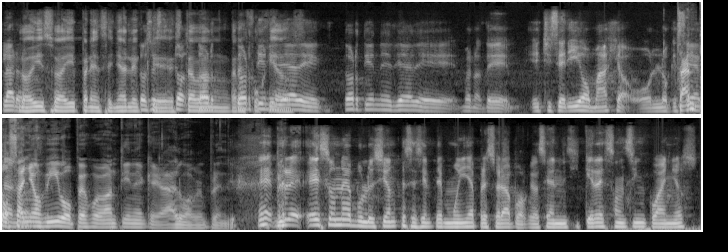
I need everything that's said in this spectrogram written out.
Claro. Lo hizo ahí para enseñarle Entonces, que Thor, estaban Thor- Thor tiene idea de, Thor tiene idea de, bueno, de hechicería o magia o lo que Tantos sea. años vivo, pues, huevón, tiene que algo haber aprendido. Eh, pero es una evolución que se siente muy apresurada porque, o sea, ni siquiera son cinco años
